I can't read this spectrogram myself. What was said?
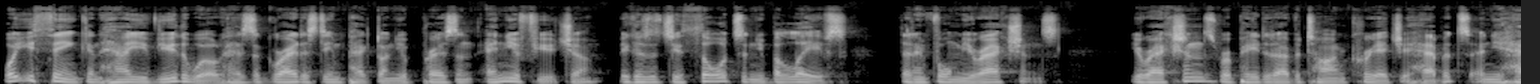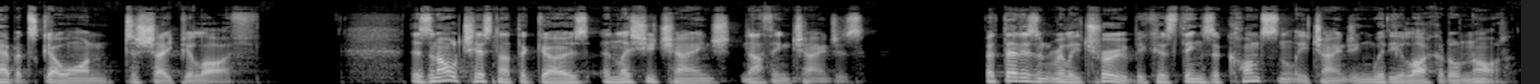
What you think and how you view the world has the greatest impact on your present and your future because it's your thoughts and your beliefs that inform your actions. Your actions, repeated over time, create your habits, and your habits go on to shape your life. There's an old chestnut that goes, unless you change, nothing changes. But that isn't really true because things are constantly changing, whether you like it or not.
